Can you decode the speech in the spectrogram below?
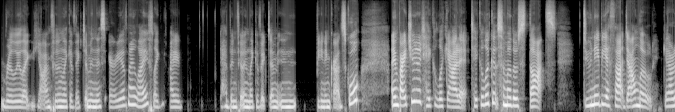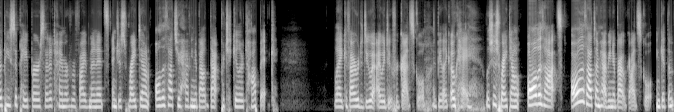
really like, yeah, I'm feeling like a victim in this area of my life, like I have been feeling like a victim in being in grad school, I invite you to take a look at it. Take a look at some of those thoughts. Do maybe a thought download. Get out a piece of paper, set a timer for five minutes, and just write down all the thoughts you're having about that particular topic. Like if I were to do it, I would do it for grad school. I'd be like, okay, let's just write down all the thoughts, all the thoughts I'm having about grad school and get them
